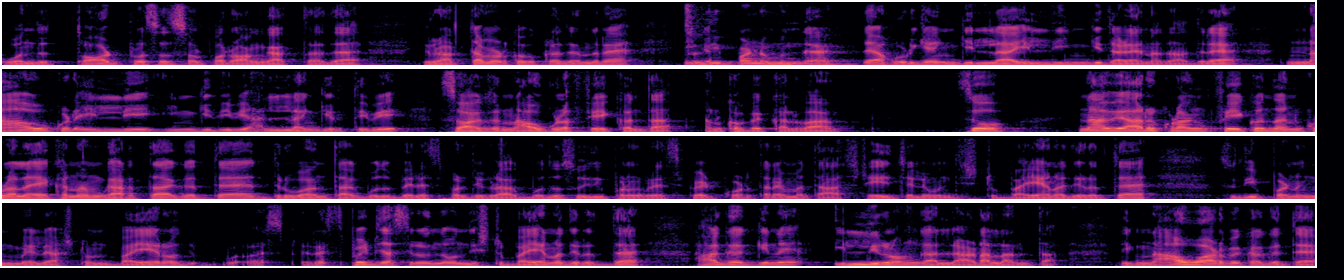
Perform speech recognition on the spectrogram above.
ಒಂದು ಥಾಟ್ ಪ್ರೊಸೆಸ್ ಸ್ವಲ್ಪ ರಾಂಗ್ ಆಗ್ತದೆ ಇವ್ರು ಅರ್ಥ ಮಾಡ್ಕೋಬೇಕಾದ್ರೆ ಸುದೀಪಣ್ಣ ಮುಂದೆ. ಆ ಹುಡುಗಿ ಹಂಗಿಲ್ಲ ಇಲ್ಲಿ ಹಿಂಗಿದ್ದಾಳೆ ಅನ್ನೋದಾದರೆ ನಾವು ಕೂಡ ಇಲ್ಲಿ ಹಿಂಗಿದ್ದೀವಿ ಅಲ್ಲಿ ಹಂಗಿರ್ತೀವಿ. ಸೊ ಹಾಗಾದ್ರೆ ನಾವು ಕೂಡ ಫೇಕ್ ಅಂತ ಅನ್ಕೋಬೇಕಲ್ವಾ? ಸೊ ನಾವು ಯಾರು ಕೂಡ ಹಂಗೆ ಫೇಕ್ ಅಂತ ಅನ್ಕೊಳ್ಳಲ್ಲ ಯಾಕಂದ್ರೆ ನಮ್ಗೆ ಅರ್ಥ ಆಗುತ್ತೆ. ಧ್ರುವ ಅಂತ ಆಗ್ಬೋದು, ಬೇರೆ ಸ್ಪರ್ಧಿಗಳಾಗ್ಬೋದು, ಸುದೀಪ್ ಅಣ್ಣಗೆ ರೆಸ್ಪೆಕ್ಟ್ ಕೊಡ್ತಾರೆ. ಮತ್ತು ಆ ಸ್ಟೇಜಲ್ಲಿ ಒಂದಿಷ್ಟು ಭಯ ಅನ್ನೋದಿರುತ್ತೆ ಸುದೀಪ್ ಅಣ್ಣನ ಮೇಲೆ ಅಷ್ಟೊಂದು ಭಯ ಇರೋದು ರೆಸ್ಪೆಕ್ಟ್ ಜಾಸ್ತಿ ಇರೋದ್ರಿಂದ ಒಂದಿಷ್ಟು ಭಯ ಅನ್ನೋದಿರುತ್ತೆ ಹಾಗಾಗಿನೇ ಇಲ್ಲಿರೋ ಹಂಗೆ ಅಲ್ಲಿ ಆಡಲ್ಲ ಅಂತ. ಈಗ ನಾವು ಆಡಬೇಕಾಗುತ್ತೆ.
